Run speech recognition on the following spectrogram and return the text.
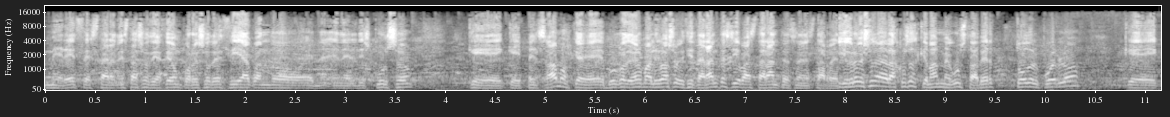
merece estar en esta asociación. Por eso decía cuando en el discurso que, pensábamos que Burgos de Osma lo iba a solicitar antes y iba a estar antes en esta red. Yo creo que es una de las cosas que más me gusta, ver todo el pueblo que,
